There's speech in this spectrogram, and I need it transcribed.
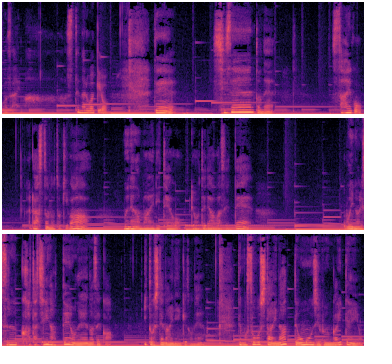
うございますってなるわけよ。で自然とね最後ラストの時は胸の前に手を両手で合わせてお祈りする形になってんよねなぜか。意図してないねんけどね。でもそうしたいなって思う自分がいてんよ。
